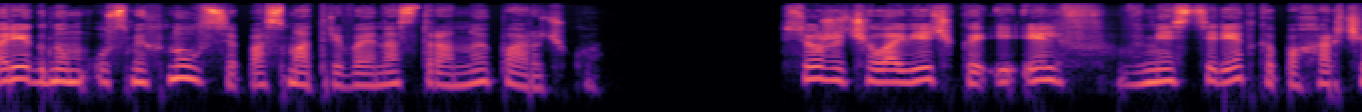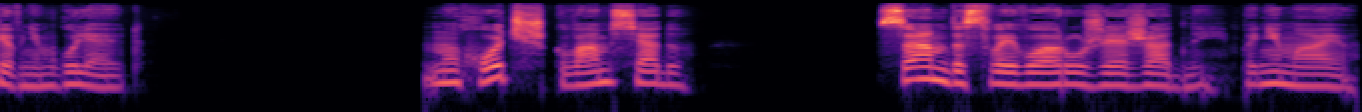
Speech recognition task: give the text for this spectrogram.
Регнум усмехнулся, посматривая на странную парочку. Все же человечка и эльф вместе редко по харчевням гуляют. Ну, хочешь, к вам сяду. Сам до своего оружия жадный, понимаю.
